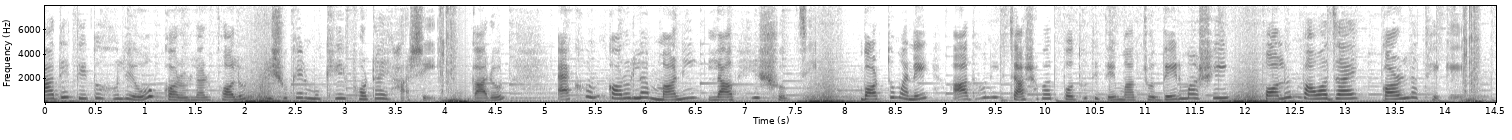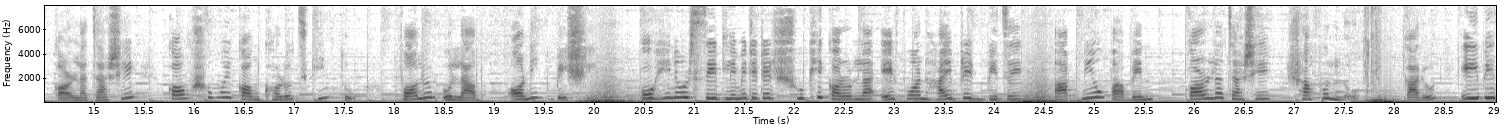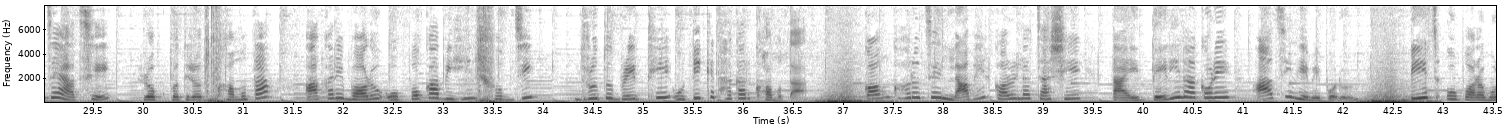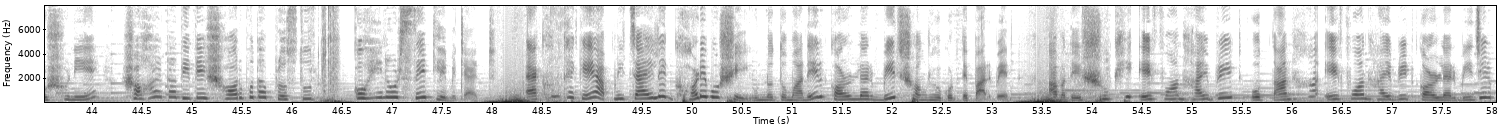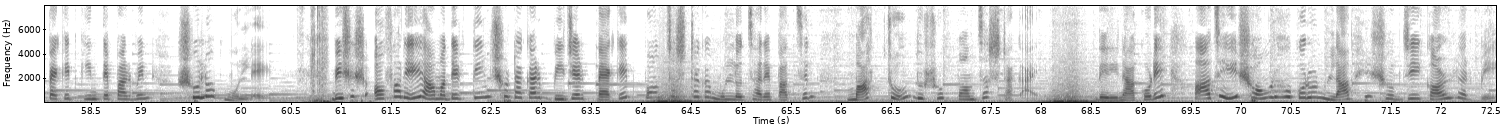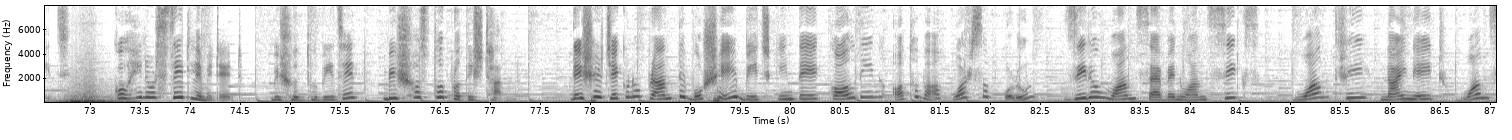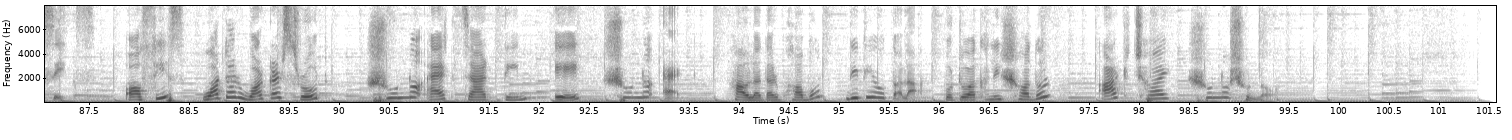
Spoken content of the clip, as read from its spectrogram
স্বাদে তেতো হলেও করল্লার ফলন কৃষকের মুখে ফোটায় হাসি। কারণ এখন করল্লা মানি লাভের সবজি। বর্তমানে আধুনিক চাষাবাদ পদ্ধতিতে মাত্র দেড় মাসেই ফলন পাওয়া যায় করলা থেকে। করলা চাষে কম সময়, কম খরচ কিন্তু ফলন ও লাভ অনেক বেশি। কোহিনুর সিড লিমিটেডের সুখী করল্লা এফ ওয়ান হাইব্রিড বীজে আপনিও পাবেন করলা চাষে সাফল্য। কারণ এই বীজে আছে রোগ প্রতিরোধ ক্ষমতা, আকারে বড় ও পোকাবিহীন সবজি, দ্রুত বৃদ্ধি ও টিকে থাকার ক্ষমতা। কম খরচে লাভের করলা চাষে তাই দেরি না করে আজই নেমে পড়ুন। বীজ ও পরামর্শ নিয়ে সহায়তা দিতে সর্বদা প্রস্তুত কোহিনুর সিড লিমিটেড। এখন থেকে আপনি চাইলে ঘরে বসেই উন্নত মানের করলার বীজ সংগ্রহ করতে পারবেন। আমাদের সুখী এফ ওয়ান হাইব্রিড ও তানহা এফ ওয়ান হাইব্রিড করলার বীজের প্যাকেট কিনতে পারবেন সুলভ মূল্যে। বিশেষ অফারে আমাদের তিনশো টাকার বীজের প্যাকেট পঞ্চাশ টাকা মূল্য ছাড়ে পাচ্ছেন মাত্র দুশো পঞ্চাশ টাকায়। দেরি না করে আজই সংগ্রহ করুন লাভের সবজি করলার বীজ। কোহিনুর সিড লিমিটেড, বিশুদ্ধ বীজের বিশ্বস্ত প্রতিষ্ঠান। দেশের যে কোনো প্রান্তে বসে বীজ কিনতে কল দিন অথবা হোয়াটসঅ্যাপ করুন zero one seven one six one three nine eight one six. Office water workers road শূন্য এক চার তিন এ শূন্য এক। হাওলাদার ভবন দ্বিতীয় তলা, পটুয়াখালী সদর আট ছয় শূন্য শূন্য।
